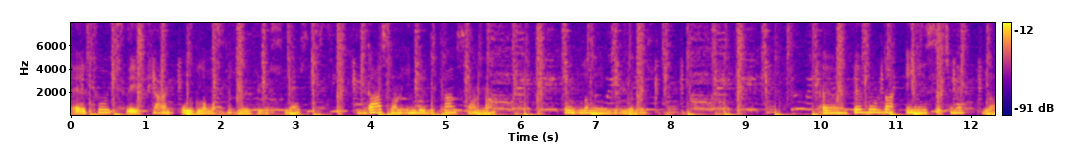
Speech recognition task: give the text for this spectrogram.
e, Twitch VPN uygulamasını indiriyorsunuz. Daha sonra indirdikten sonra uygulamaya giriyoruz. Ee, ve burada en iyi seçenek diyor.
